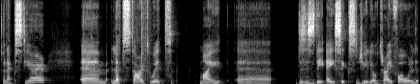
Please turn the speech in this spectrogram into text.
to next year. Um, let's start with my uh, this is the a6 Gillio trifold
